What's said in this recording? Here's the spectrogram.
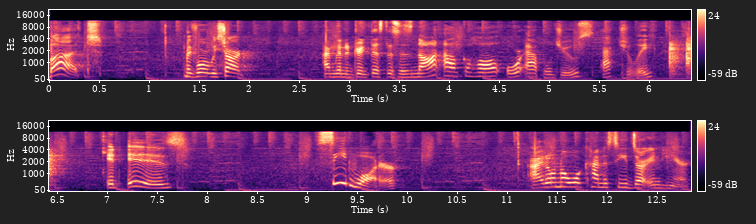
But before we start, I'm gonna drink this. This is not alcohol or apple juice, actually. It is seed water. I don't know what kind of seeds are in here.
